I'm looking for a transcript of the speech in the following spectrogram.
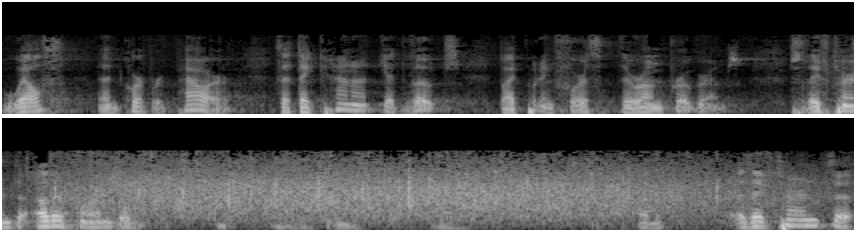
wealth and corporate power that they cannot get votes by putting forth their own programs. So they've turned to other forms of they've turned to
